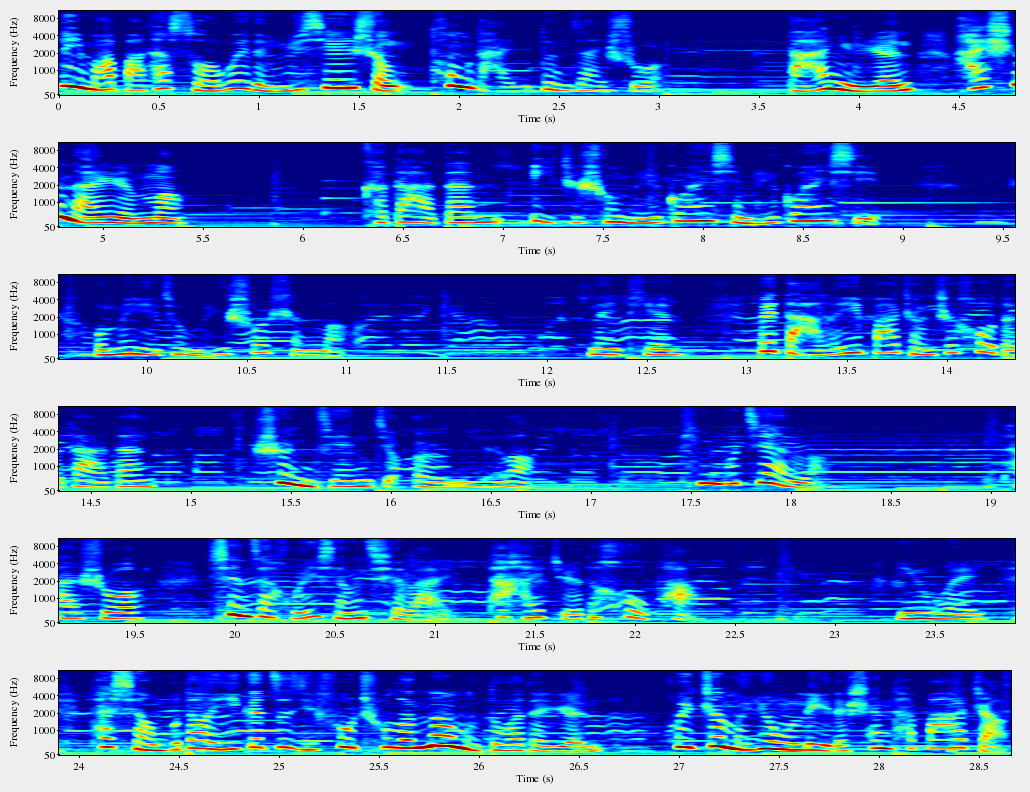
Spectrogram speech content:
立马把他所谓的于先生痛打一顿再说。打女人还是男人吗？可大丹一直说没关系，没关系，我们也就没说什么。那天被打了一巴掌之后的大丹，瞬间就耳鸣了，听不见了。他说：“现在回想起来，他还觉得后怕，因为他想不到一个自己付出了那么多的人会这么用力的扇他巴掌。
